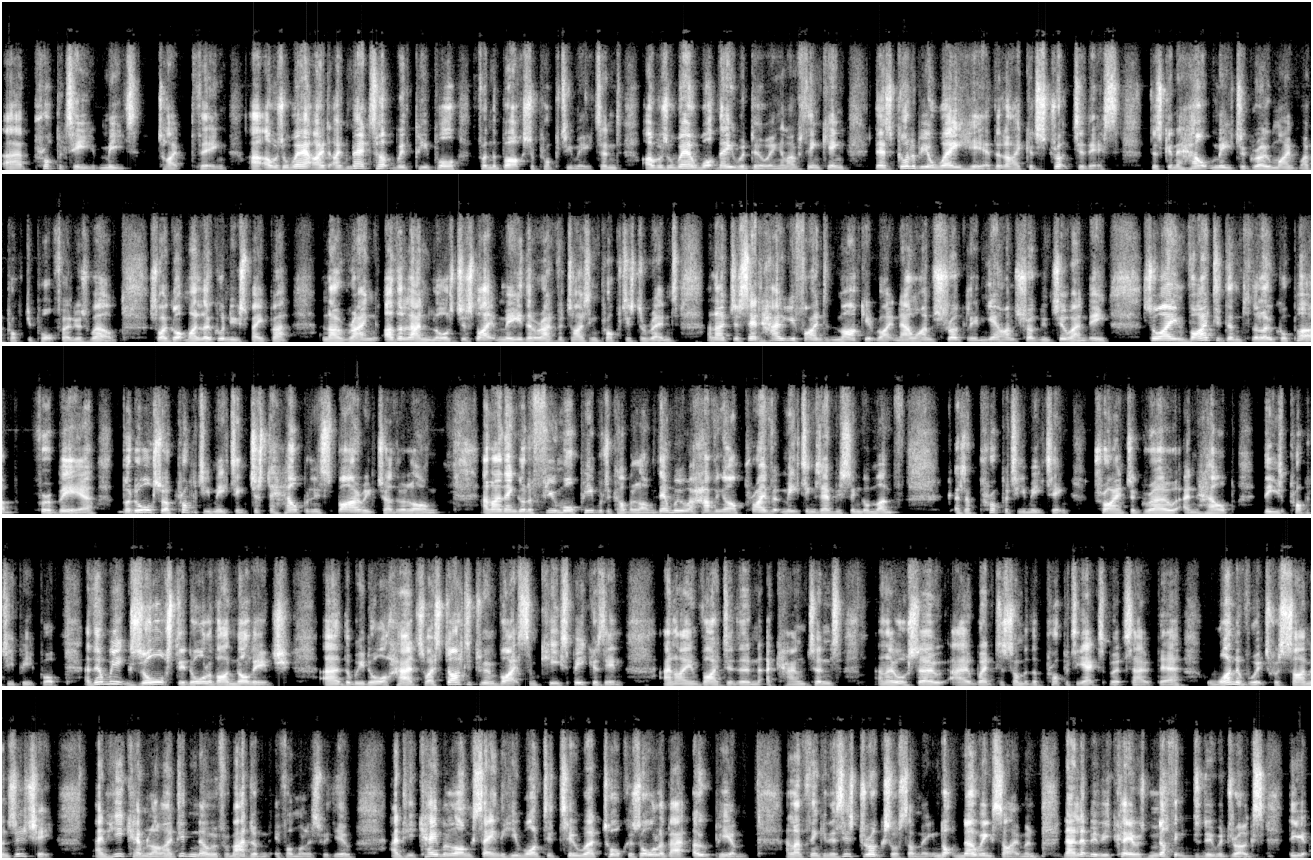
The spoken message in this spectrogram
uh, property meet type thing. Uh, I was aware I'd, I'd, met up with people from the Berkshire property meet and I was aware what they were doing. And I'm thinking there's got to be a way here that I could structure this that's going to help me to grow my, my property portfolio as well. So I got my local newspaper and I rang other landlords just like me that were advertising properties to rent. And I just said, How you find the market right now? I'm struggling. Yeah, I'm struggling too, Andy. So I invited them to the local pub for a beer, but also a property meeting just to help and inspire each other along. And I then got a few more people to come along. Then we were having our private meetings every single month as a property meeting, trying to grow and help these property people. And then we exhausted all of our knowledge uh, that we'd all had. So I started to invite some key speakers in, and I invited an accountant. And I also uh, went to some of the property experts out there, one of which was Simon Zutshi. And he came along. I didn't know him from Adam, if I'm honest with you. And he came along saying that he wanted to uh, talk us all about opium. And I'm thinking, is this drugs or something? Not knowing Simon. Now, let me be clear, it was nothing to do with drugs. The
